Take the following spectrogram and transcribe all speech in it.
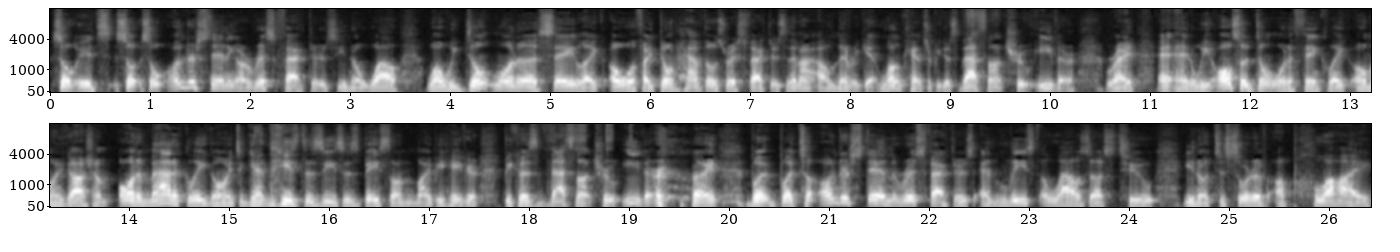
so it's so so understanding our risk factors you know while while we don't want to say like oh well if I don't have those risk factors then I, will never get lung cancer because that's not true either right? And, and we also don't want to think like, oh my gosh, I'm automatically going to get these diseases based on my behavior because that's not true either, right? But but to understand the risk factors at least allows us to, you know, to sort of apply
